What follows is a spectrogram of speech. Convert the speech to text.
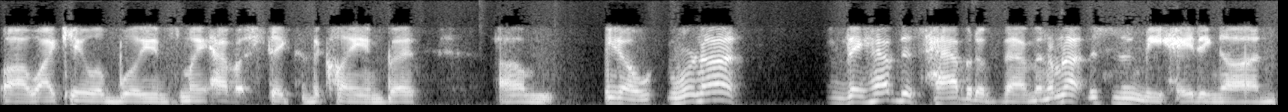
uh, why Caleb Williams might have a stake to the claim. But um, you know, we're not. They have this habit of them, and I'm not. This isn't me hating on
